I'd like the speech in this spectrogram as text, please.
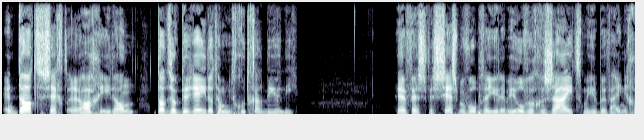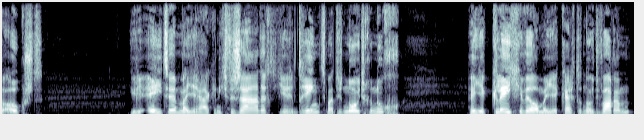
En dat, zegt uh, dan, dat is ook de reden dat het helemaal niet goed gaat bij jullie. Hè, vers, vers 6 bijvoorbeeld, jullie hebben heel veel gezaaid, maar jullie hebben weinig geoogst. Jullie eten, maar je raakt niet verzadigd. Je drinkt, maar het is nooit genoeg. Je kleed je wel, maar je krijgt het nooit warm.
